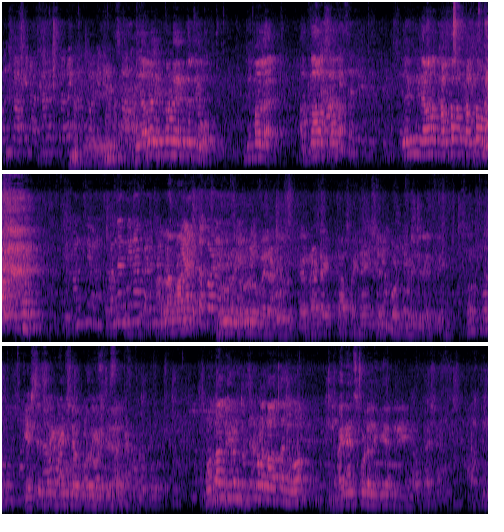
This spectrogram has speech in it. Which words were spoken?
ಒಂದು ಲಾಗಿನ್ ಹದಿನಾಲ್ಕು ಸಾವಿರ ಇನ್ನೊಂದು ಲಾಗಿನ್ ಎರಡು ಸಾವಿರ. ಅದೆಲ್ಲ ಇಟ್ಕೊಂಡೇ ಇರ್ತೀರಿ ನೀವು ನಿಮ್ಮಲ್ಲೇ. ಹದಿನಾಲ್ಕು ಸಾವಿರ. ಹೆಂಗೆ ಯಾವ ಮಂತ್ಲಿ ಒಂದು ಒಂದೊಂದು ದಿನ ಕಡಿಮೆ. ಯಾರು? ಇವರು ಇವರು ಬೇರೆ ಇವರು ಕರ್ನಾಟಕ ಫೈನಾನ್ಷಿಯಲ್ ಕೋಡ್ ನೋಡಿದ್ರಿ ಅಂದ್ರಿ. ಎಷ್ಟು ಫೈನಾನ್ಷಿಯಲ್ ಕೋಡ್ ಎಷ್ಟು ದಿವಸ ಕಟ್ಟಬೇಕು ಒಂದೊಂದು ದಿನ ದುಡ್ಡು ಇಟ್ಕೊಳಕ್ಕಾಗುತ್ತಾ ನೀವು? ಫೈನಾನ್ಸ್ ಕೋಡಲ್ಲಿ ಇದೆಯೇನ್ರಿ ಅವಕಾಶ? ಅವತ್ತಿನ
